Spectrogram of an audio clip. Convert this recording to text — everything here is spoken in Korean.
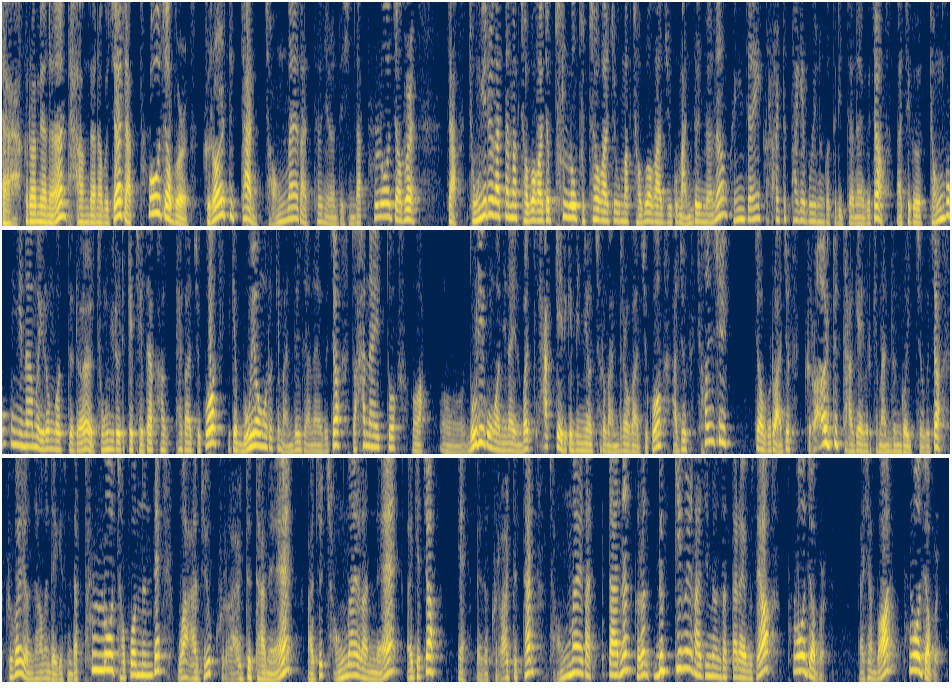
자, 그러면은 다음 단어 보죠. 자, plausible. 그럴듯한, 정말 같은 이런 뜻입니다. plausible. 자, 종이를 갖다 막 접어가지고 풀로 붙여가지고 막 접어가지고 만들면은 굉장히 그럴듯하게 보이는 것들 있잖아요. 그죠? 마치 그 경복궁이나 뭐 이런 것들을 종이를 이렇게 제작해가지고 이렇게 모형으로 이렇게 만들잖아요. 그죠? 또 하나의 또, 어, 어, 놀이공원이나 이런 걸 작게 이렇게 미니어처로 만들어가지고 아주 현실 적으로 아주 그럴듯하게 그렇게 만든 거 있죠. 그죠? 그걸 연상하면 되겠습니다. 풀로 접었는데, 와, 아주 그럴듯하네. 아주 정말 같네. 알겠죠? 예, 그래서 그럴듯한, 정말 같다는 그런 느낌을 가지면서 따라해 보세요. plausible. 다시 한번, plausible.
